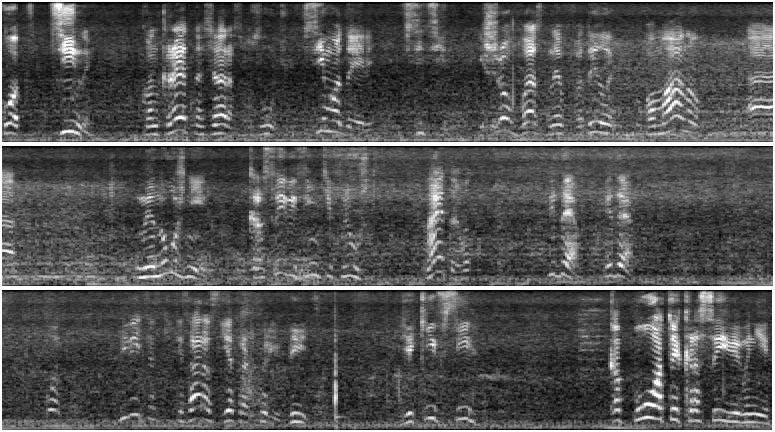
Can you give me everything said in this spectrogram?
Хлопці, ціни. Конкретно зараз озвучую всі моделі, всі ціни. І щоб вас не вводили в оману е, ненужні, красиві фінті-флюшки. Знаєте, от підемо, підемо. От, дивіться, скільки зараз є тракторів. Дивіться. Які всі капоти красиві в них,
